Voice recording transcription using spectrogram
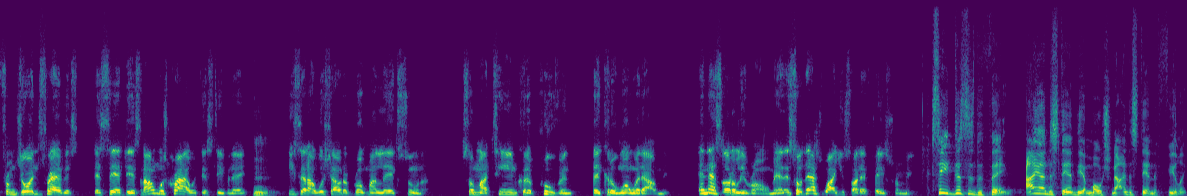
from Jordan Travis that said this, and I almost cried with this, Stephen A. Mm. He said, I wish I would have broke my leg sooner so my team could have proven they could have won without me. And that's utterly wrong, man. And so that's why you saw that face from me. See, this is the thing. I understand the emotion, I understand the feeling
